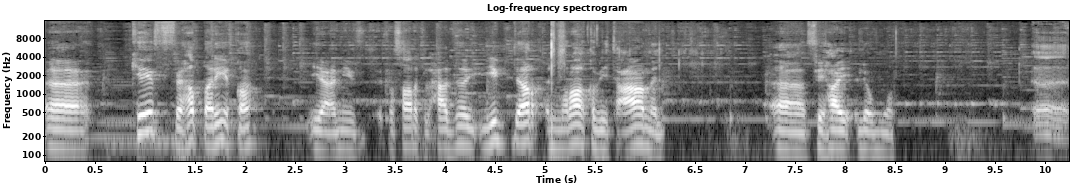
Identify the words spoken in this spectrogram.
آه، كيف في هالطريقة يعني فصارت الحادثة يقدر المراقب يتعامل آه، في هاي الأمور. آه،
